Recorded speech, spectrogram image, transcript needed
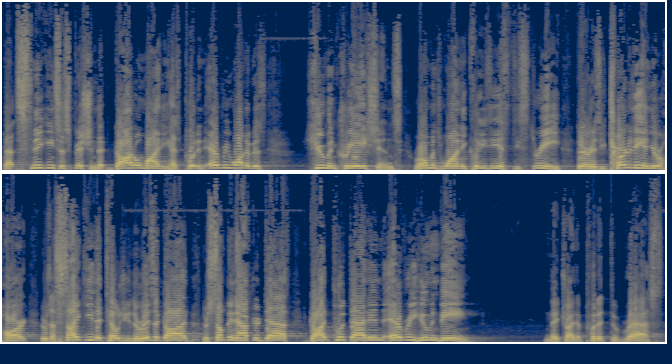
that sneaking suspicion that God Almighty has put in every one of His human creations. Romans 1, Ecclesiastes 3, there is eternity in your heart. There's a psyche that tells you there is a God, there's something after death. God put that in every human being. And they try to put it to rest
